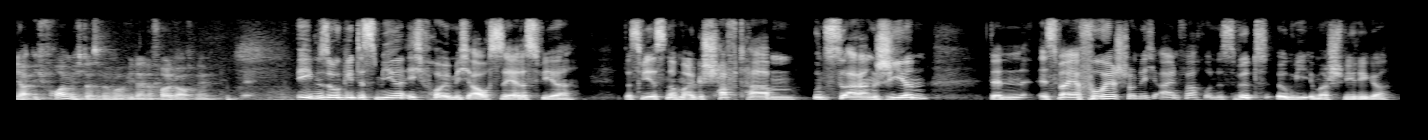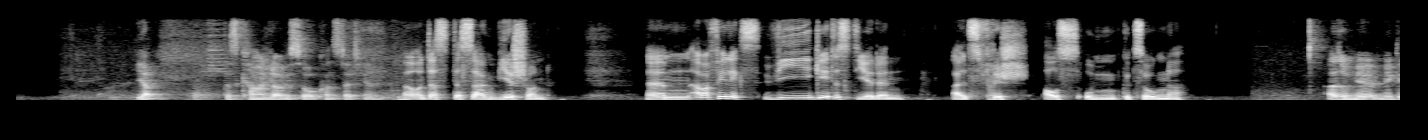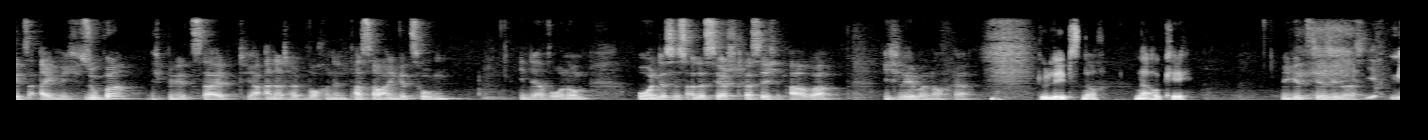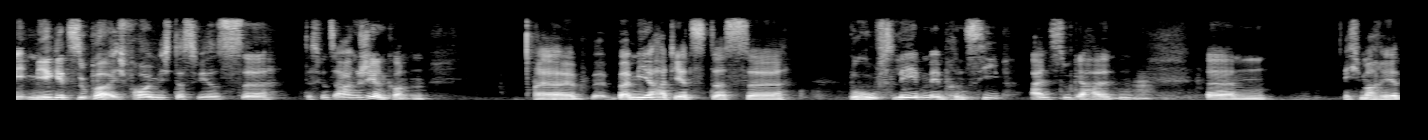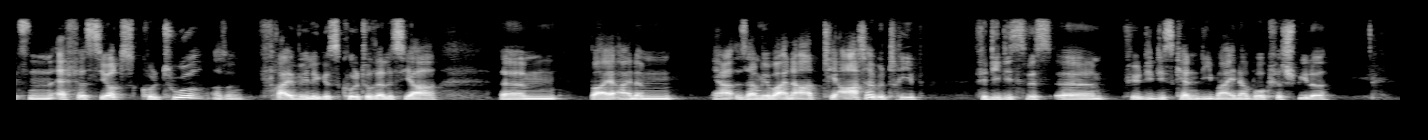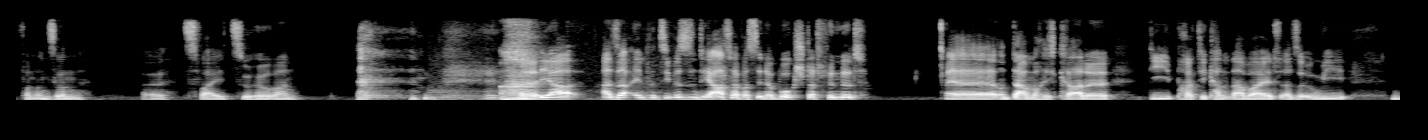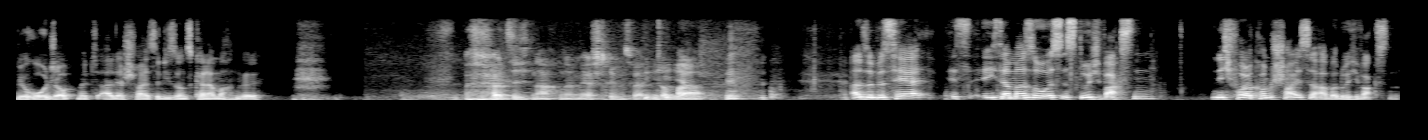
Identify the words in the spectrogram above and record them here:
ja, ich freue mich, dass wir mal wieder eine Folge aufnehmen. Ebenso geht es mir. Ich freue mich auch sehr, dass wir, dass wir es nochmal geschafft haben, uns zu arrangieren. Denn es war ja vorher schon nicht einfach und es wird irgendwie immer schwieriger. Ja, das kann man, glaube ich, so konstatieren. Und das, das sagen wir schon. Ähm, aber Felix, wie geht es dir denn als frisch aus umgezogener? Also mir, mir geht es eigentlich super. Ich bin jetzt seit ja, anderthalb Wochen in Passau eingezogen, in der Wohnung. Und es ist alles sehr stressig, aber ich lebe noch, ja. Du lebst noch. Na, okay. Wie geht's dir, Silas? Ja, mir, mir geht's super. Ich freue mich, dass wir es, äh, dass wir uns arrangieren konnten. Äh, bei mir hat jetzt das äh, Berufsleben im Prinzip Einzug erhalten. Ähm, ich mache jetzt ein FSJ Kultur, also ein freiwilliges kulturelles Jahr, ähm, bei einem, ja, sagen wir, bei einer Art Theaterbetrieb. Für die, die es äh, die, die kennen, die Mainer Burgfestspiele von unseren äh, zwei Zuhörern. äh, ja, also im Prinzip ist es ein Theater, was in der Burg stattfindet. Äh, und da mache ich gerade die Praktikantenarbeit, also irgendwie einen Bürojob mit all der Scheiße, die sonst keiner machen will. Das hört sich nach einem erstrebenswerten Job ja. an. Also bisher ist, ich sag mal so, es ist durchwachsen. Nicht vollkommen scheiße, aber durchwachsen.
